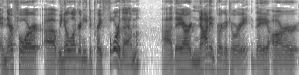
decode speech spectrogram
and therefore uh, we no longer need to pray for them uh, they are not in purgatory. They are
